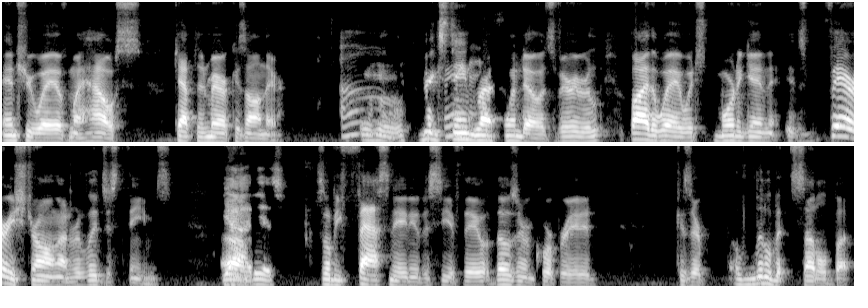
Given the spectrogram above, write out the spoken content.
entryway of my house. Captain America's on there. Oh, Mhm. Big Very stained nice. glass window. It's very. rel- By the way, which Born Again is very strong on religious themes. Yeah, Um, it is. so it'll be fascinating to see if they those are incorporated because they're a little bit subtle. But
